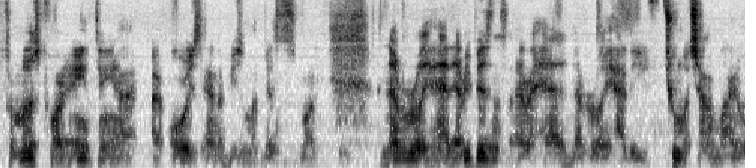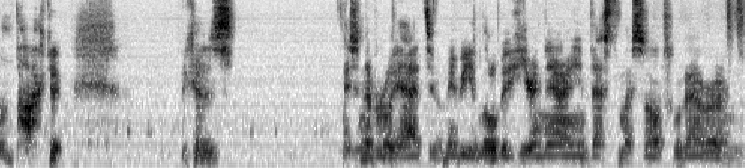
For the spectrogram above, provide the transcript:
for most part, anything I, I always end up using my business money. I never really had every business I ever had. I never really had to use too much out of my own pocket because I just never really had to. Maybe a little bit here and there. I invest in myself, whatever. And,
